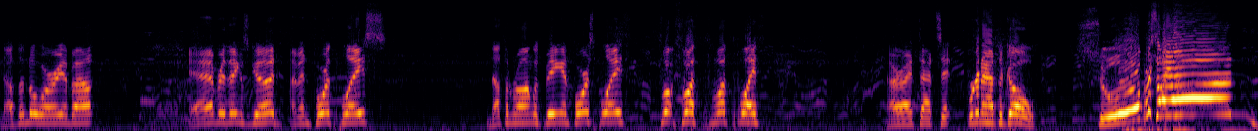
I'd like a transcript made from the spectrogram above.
Nothing to worry about. Everything's good. I'm in fourth place. Nothing wrong with being in fourth place. Fourth, fourth, fourth place. All right, that's it. We're gonna have to go Super Saiyan!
